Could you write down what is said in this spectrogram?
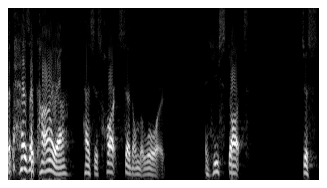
But Hezekiah has his heart set on the Lord, and he starts just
